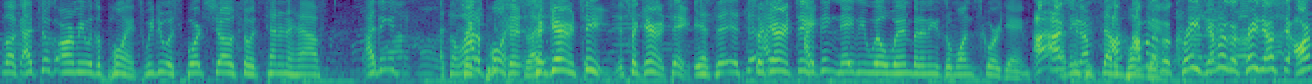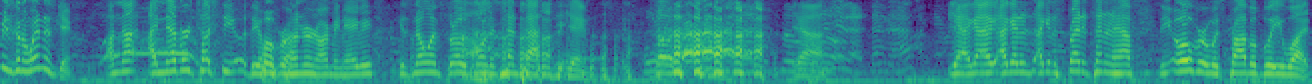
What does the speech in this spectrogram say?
look, I took Army with the points. We do a sports show, so it's ten and a half. I think it's it's a lot of points. It's a, right? it's a guarantee. It's a guarantee. Yeah, it's a, it's a, It's a I- guarantee. I, think Navy will win, but I think it's a one-score game. I actually, think I'm, it's a seven-point I'm, I'm gonna game. go crazy. I'm gonna go crazy. I'm gonna say Army's gonna win this game. I'm not. I never touch the the over under in Army Navy because no one throws more than ten passes a game. So it's, yeah, yeah. I got I got to I got to spread at ten and a half. The over was probably what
